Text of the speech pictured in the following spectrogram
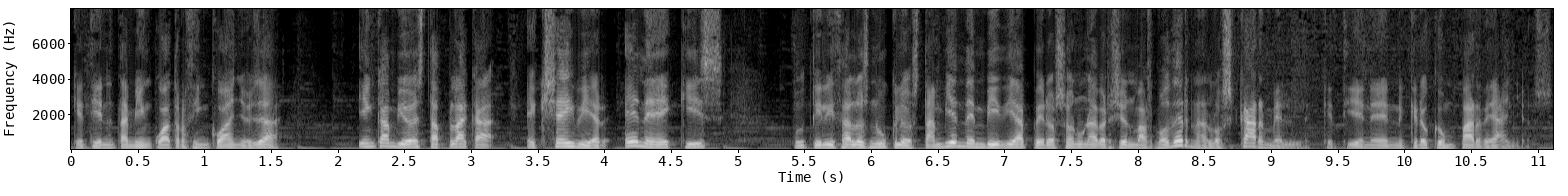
que tiene también 4 o 5 años ya. Y en cambio esta placa Xavier NX utiliza los núcleos también de Nvidia, pero son una versión más moderna, los Carmel, que tienen creo que un par de años.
